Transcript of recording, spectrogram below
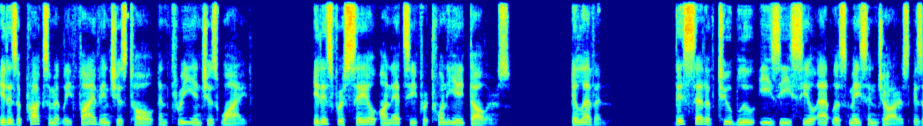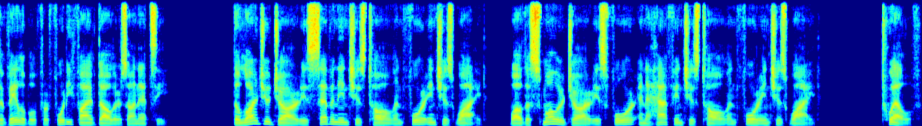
It is approximately 5 inches tall and 3 inches wide. It is for sale on Etsy for $28. 11. This set of two blue EZ Seal Atlas Mason jars is available for $45 on Etsy. The larger jar is 7 inches tall and 4 inches wide, while the smaller jar is 4.5 inches tall and 4 inches wide. 12.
